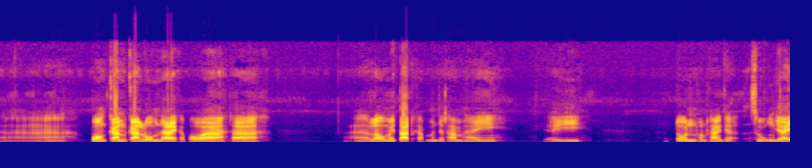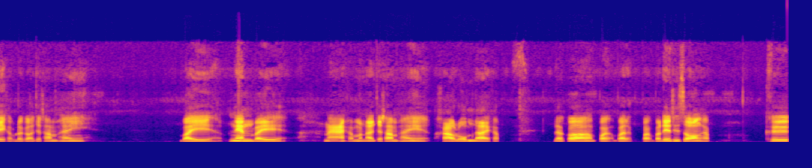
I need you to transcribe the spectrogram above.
อ่า ป้องกันการล้มได้ครับ เพราะว่าถ้าเราไม่ตัดครับ มันจะทำให้ไอ้ต้นค่อนข้างจะสูงใหญ่ครับ แล้วก็จะทำให้ ใบแน่นใบหนาครับ มันอาจจะทำให้ข้าวล้มได้ครับ แล้วก็ประประประประเด็นที่สองครับ คือ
